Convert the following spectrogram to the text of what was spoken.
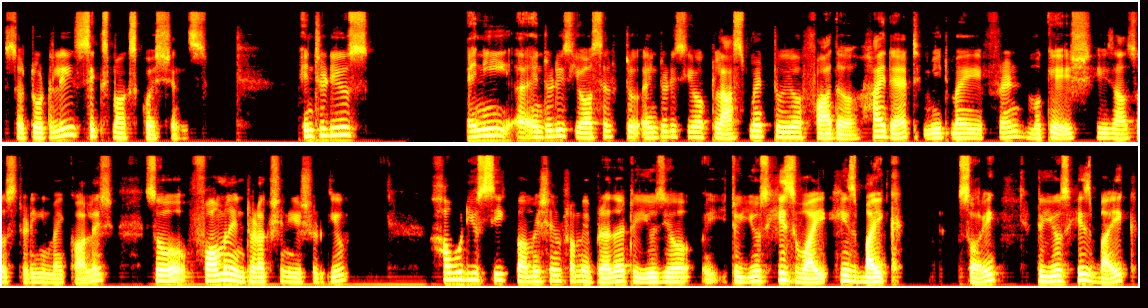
So, totally six marks questions. Introduce any uh, introduce yourself to introduce your classmate to your father. Hi dad. Meet my friend mukesh. He's also studying in my college. So formal introduction you should give. How would you seek permission from a brother to use your to use his wi- his bike? Sorry to use his bike.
